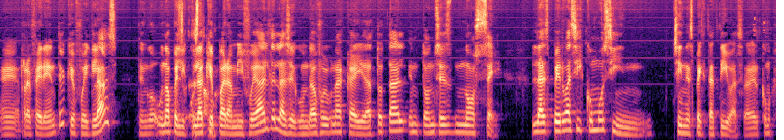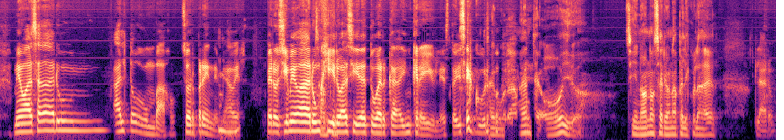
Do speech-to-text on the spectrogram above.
eh, referente que fue Glass, tengo una película que para mí fue alta, la segunda fue una caída total, entonces no sé. La espero así como sin, sin expectativas. A ver, cómo ¿me vas a dar un alto o un bajo? Sorpréndeme, a ver. Pero sí me va a dar un giro así de tuerca increíble, estoy seguro. Seguramente, obvio. Si no, no sería una película de él. Claro.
